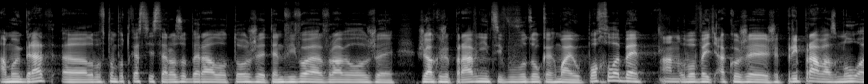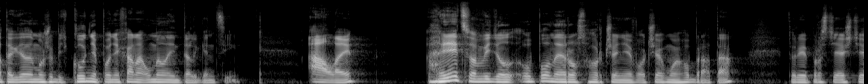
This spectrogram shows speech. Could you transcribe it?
A môj brat, uh, lebo v tom podcaste sa rozoberalo to, že ten vývojár vravel, že, že akože právnici v úvodzovkách majú po chlebe, Áno. lebo veď akože že príprava zmluv a tak ďalej môže byť kľudne ponechaná umelej inteligencii. Ale hneď som videl úplné rozhorčenie v očiach môjho brata, ktorý je proste ešte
